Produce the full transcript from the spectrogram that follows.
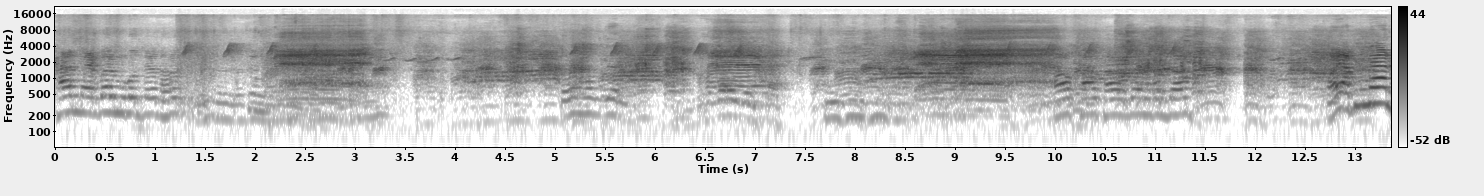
খান একবার মুখ ধরে ধরো। খাও খাও খাও একবার মুখ দাও। ভাই আপনি নেন।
